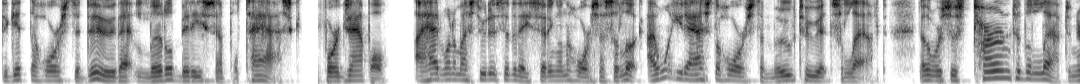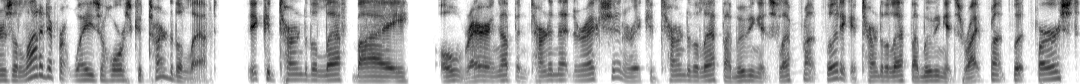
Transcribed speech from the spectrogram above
to get the horse to do that little bitty simple task. For example, I had one of my students the other day sitting on the horse. I said, Look, I want you to ask the horse to move to its left. In other words, just turn to the left. And there's a lot of different ways a horse could turn to the left. It could turn to the left by, oh, rearing up and turning that direction, or it could turn to the left by moving its left front foot. It could turn to the left by moving its right front foot first.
